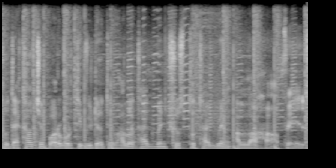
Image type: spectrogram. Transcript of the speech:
তো দেখা হচ্ছে পরবর্তী ভিডিওতে। ভালো থাকবেন, সুস্থ থাকবেন, আল্লাহ হাফেজ।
